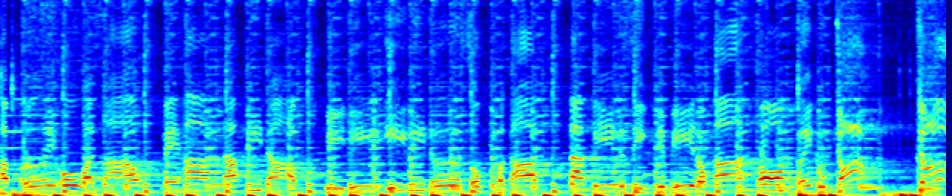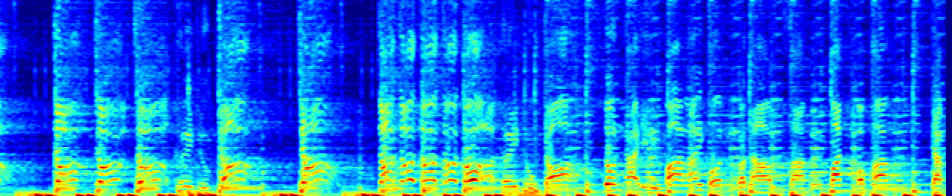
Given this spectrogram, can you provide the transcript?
ขับเอ่ยโอว่าสาว แม่ห้างนางมีดาบปีดีอีลีเดอร์สมประกาศด้านปีคือสิ่งที่พี่ต้องการพร้อมเคยถูกเจาะเจาะเจาะเจาะเจาเคยถูกเจาะเจาะเจาะเจาะเจาะเจาะเจาเคยถูกเจาโดนไงมาหลายคนก็ตามสั่งมันก็พังจาก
